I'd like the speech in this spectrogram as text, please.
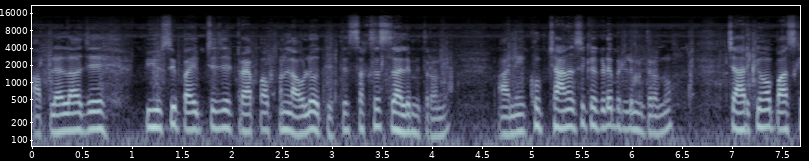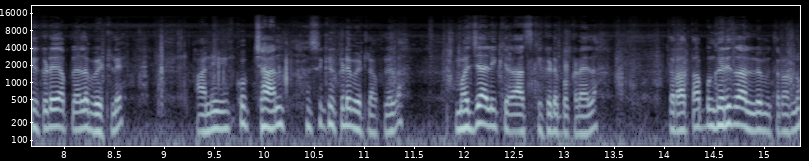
आपल्याला जे पी यू सी पाईपचे जे ट्रॅप आपण लावले होते ते सक्सेस झाले मित्रांनो. आणि खूप छान असे खेकडे भेटले मित्रांनो. चार किंवा पाच खेकडे आपल्याला भेटले. आणि खूप छान असे खेकडे भेटले आपल्याला. मजा आली खेळ आज खेकडे पकडायला. तर आता आपण घरी चाललो आहे मित्रांनो.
